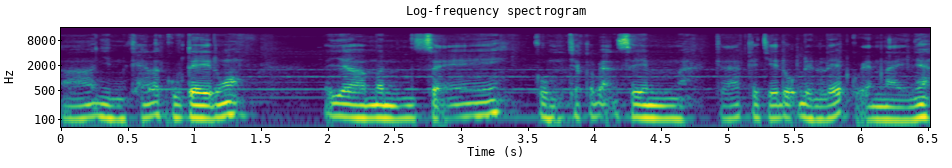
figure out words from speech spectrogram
Đó, nhìn khá là cute đúng không? Bây giờ mình sẽ cùng cho các bạn xem các cái chế độ đèn led của em này nhé.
